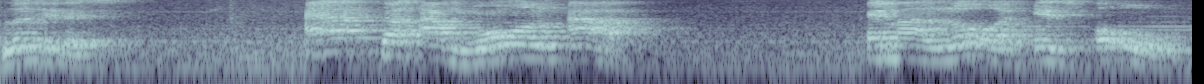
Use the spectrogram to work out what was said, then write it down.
Look at this. After I'm worn out, and my Lord is old.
